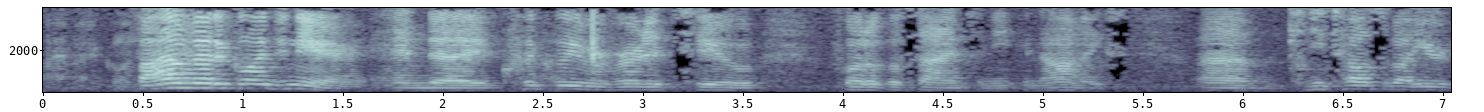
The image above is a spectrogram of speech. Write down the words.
Biomedical. engineering. biomedical engineer and uh, quickly reverted to political science and economics. Um, can you tell us about your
